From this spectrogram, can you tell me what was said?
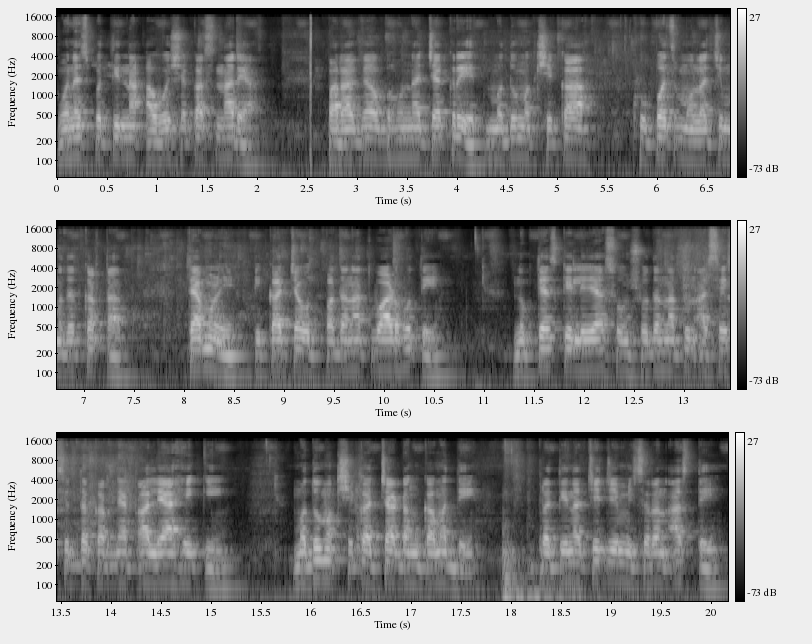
वनस्पतींना आवश्यक असणाऱ्या परागभवनाच्या क्रियेत मधुमक्षिका खूपच मोलाची मदत करतात. त्यामुळे पिकाच्या उत्पादनात वाढ होते. नुकत्याच केलेल्या संशोधनातून असे सिद्ध करण्यात आले आहे की मधुमक्षिकाच्या डंकामध्ये प्रथिनाचे जे मिश्रण असते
